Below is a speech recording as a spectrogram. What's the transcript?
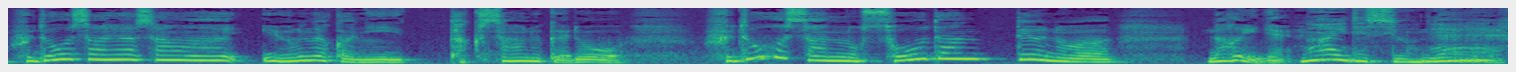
不動産屋さんは世の中にたくさんあるけど、不動産の相談っていうのはないね。ないですよね。ね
